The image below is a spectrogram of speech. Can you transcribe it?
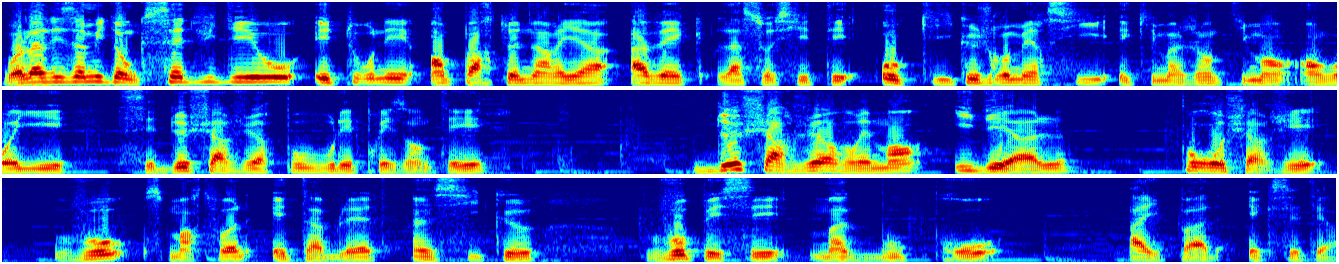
Voilà les amis, donc cette vidéo est tournée en partenariat avec la société Oki que je remercie et qui m'a gentiment envoyé ces deux chargeurs pour vous les présenter. Deux chargeurs vraiment idéaux pour recharger vos smartphones et tablettes ainsi que vos PC, MacBook Pro, iPad, etc.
